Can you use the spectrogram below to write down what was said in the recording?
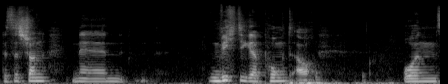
das ist schon eine, ein wichtiger Punkt auch. Und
